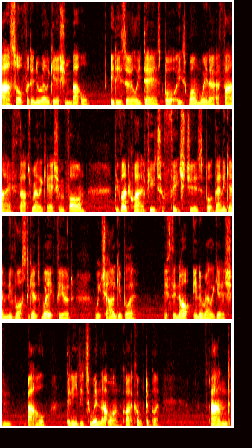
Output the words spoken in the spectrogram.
Are Salford in a relegation battle? It is early days, but it's one win out of five. That's relegation form. They've had quite a few tough fixtures, but then again they've lost against Wakefield, which arguably, if they're not in a relegation battle, they needed to win that one quite comfortably. and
